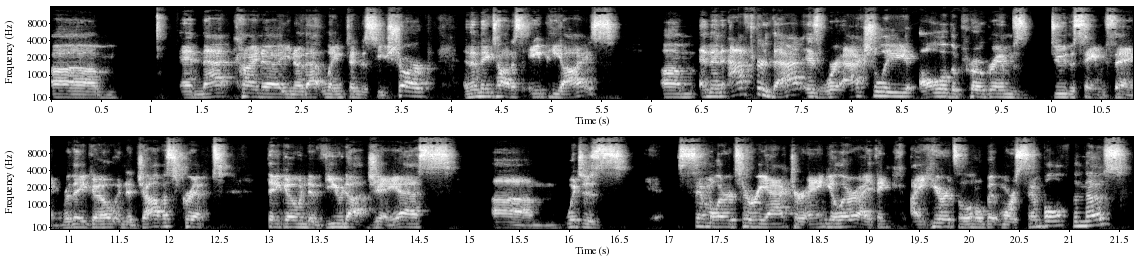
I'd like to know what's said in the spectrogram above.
Um, and that kind of, you know, that linked into C sharp. And then they taught us APIs. Um, and then after that is where actually all of the programs do the same thing, where they go into JavaScript, they go into Vue.js, um, which is similar to React or Angular. I think I hear it's a little bit more simple than those.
